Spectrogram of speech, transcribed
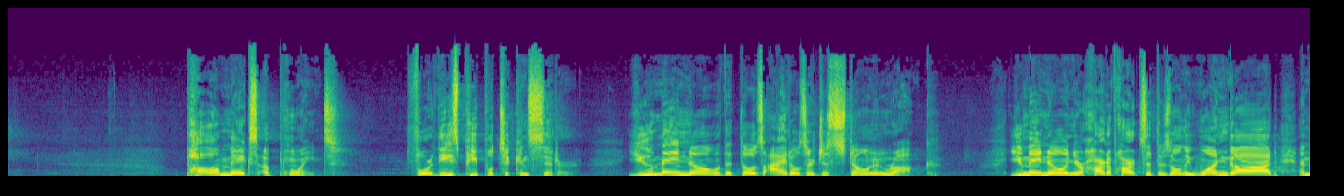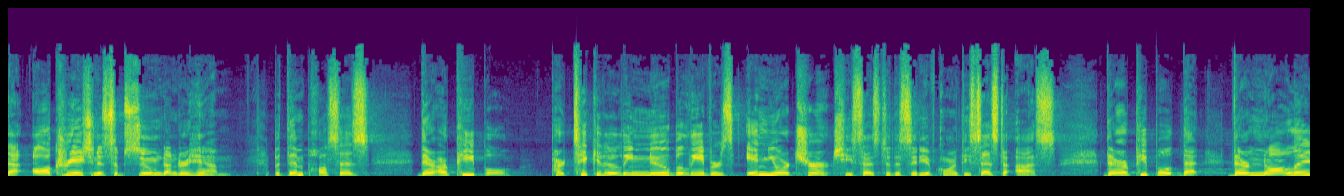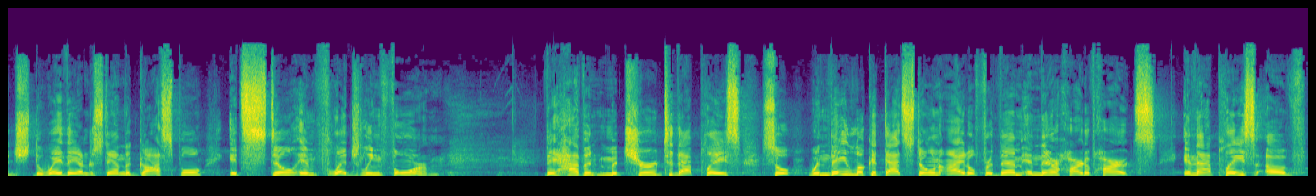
Paul makes a point for these people to consider you may know that those idols are just stone and rock. You may know in your heart of hearts that there's only one God and that all creation is subsumed under him. But then Paul says, there are people, particularly new believers in your church, he says to the city of Corinth, he says to us, there are people that their knowledge, the way they understand the gospel, it's still in fledgling form. They haven't matured to that place. So when they look at that stone idol, for them in their heart of hearts, in that place of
